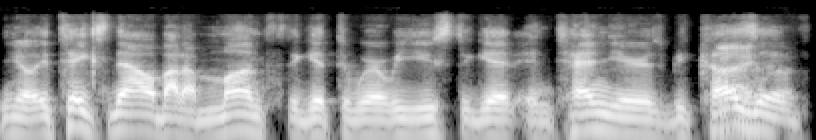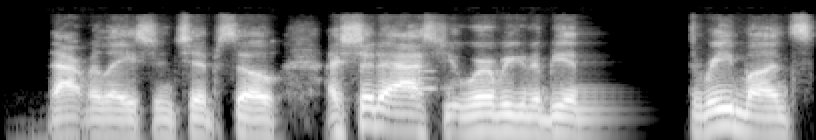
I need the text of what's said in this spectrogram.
you know, it takes now about a month to get to where we used to get in ten years because right. of that relationship. So I should have asked you where are we going to be in three months,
